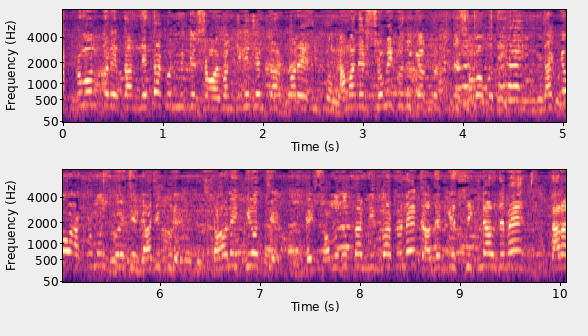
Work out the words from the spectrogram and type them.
আক্রমণ করে তার নেতা কর্মীদের সহ এবং দেখেছেন, তারপরে আমাদের শ্রমিক অধিকার পরিষদের সভাপতি তাকেও আক্রমণ করেছে গাজীপুরে। তাহলে কি হচ্ছে? এই সমঝোতার নির্বাচনে যাদেরকে সিগন্যাল দেবে, তারা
